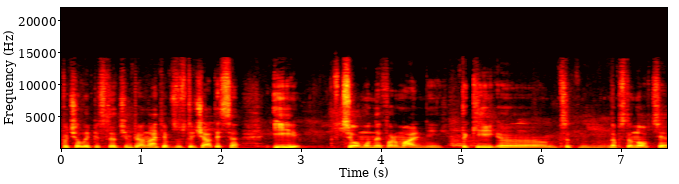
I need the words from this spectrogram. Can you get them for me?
почали після чемпіонатів зустрічатися. І в цьому неформальній такій е, обстановці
